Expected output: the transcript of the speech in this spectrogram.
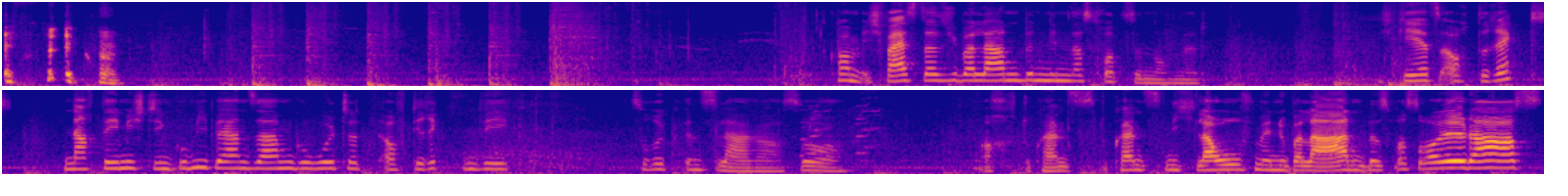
Komm, ich weiß, dass ich überladen bin, nimm das trotzdem noch mit. Ich gehe jetzt auch direkt, nachdem ich den Gummibärensamen geholt habe, auf direkten Weg zurück ins Lager. So. Ach, du kannst, du kannst nicht laufen, wenn du überladen bist. Was soll das?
